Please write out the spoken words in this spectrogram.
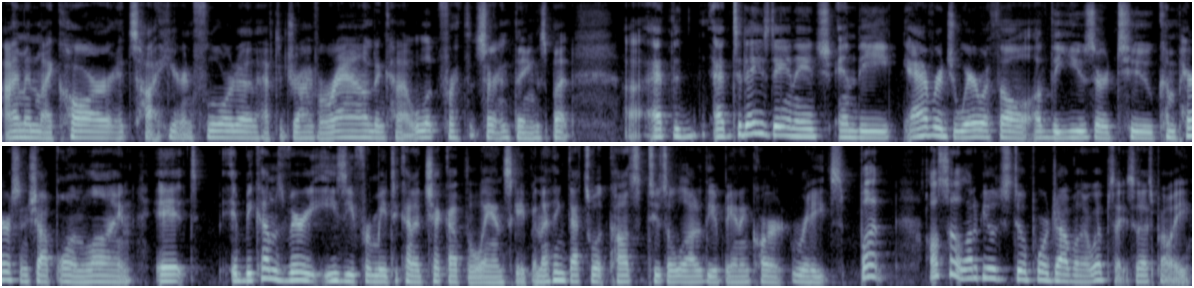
I'm in my car, it's hot here in Florida, and I have to drive around and kind of look for th- certain things. But uh, at the at today's day and age, and the average wherewithal of the user to comparison shop online, it it becomes very easy for me to kind of check out the landscape, and I think that's what constitutes a lot of the abandoned cart rates. But also, a lot of people just do a poor job on their website, so that's probably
